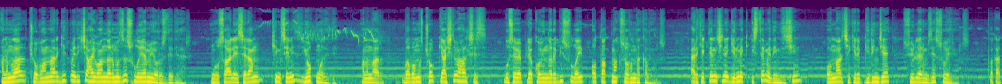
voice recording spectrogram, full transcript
Hanımlar, çobanlar gitmedikçe hayvanlarımızı sulayamıyoruz dediler. Musa aleyhisselam kimseniz yok mu dedi. Hanımlar, babamız çok yaşlı ve halsiz. Bu sebeple koyunları biz sulayıp otlatmak zorunda kalıyoruz. Erkeklerin içine girmek istemediğimiz için onlar çekilip gidince sürülerimize su veriyoruz. Fakat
